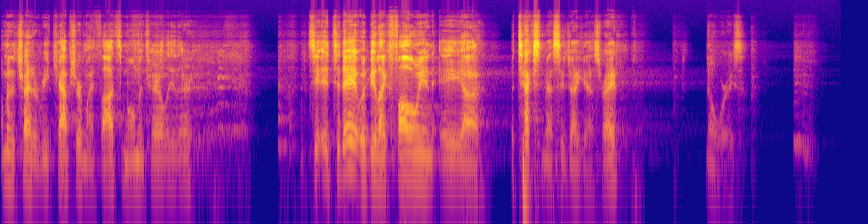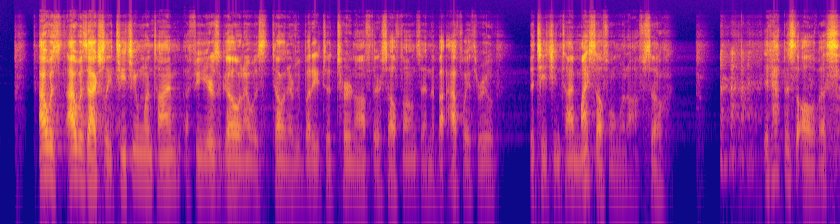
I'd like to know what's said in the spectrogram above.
I'm going to try to recapture my thoughts momentarily there. See, it, today it would be like following a, uh, a text message, I guess, right? No worries. I was, I was actually teaching one time a few years ago, and I was telling everybody to turn off their cell phones. And about halfway through the teaching time, my cell phone went off. So it happens to all of us.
